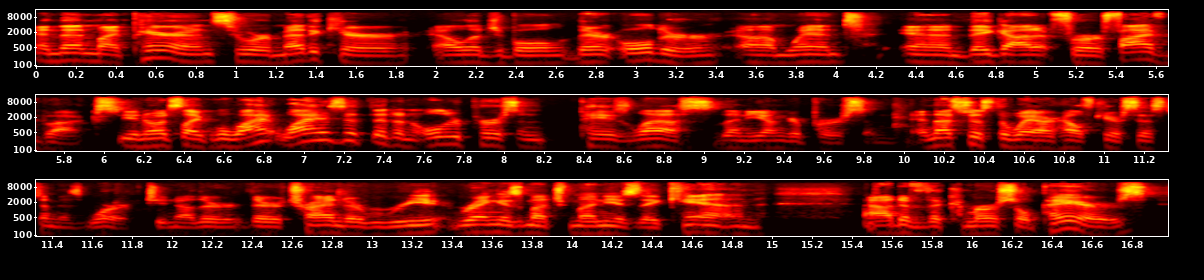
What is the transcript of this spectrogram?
And then my parents, who are Medicare eligible, they're older, um, went and they got it for five bucks. You know, it's like, well, why, why is it that an older person pays less than a younger person? And that's just the way our healthcare system has worked. You know, they're, they're trying to re- wring as much money as they can out of the commercial payers.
